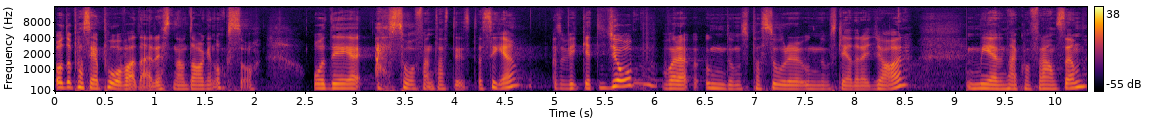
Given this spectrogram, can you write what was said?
Och då passade jag på att vara där resten av dagen också. Och det är så fantastiskt att se alltså vilket jobb våra ungdomspastorer och ungdomsledare gör med den här konferensen.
